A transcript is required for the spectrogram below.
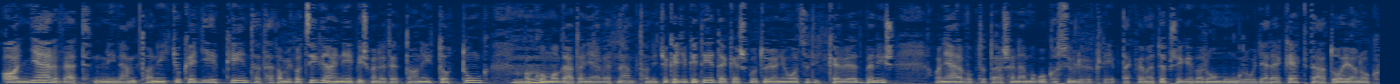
a nyelvet mi nem tanítjuk egyébként, tehát hát amikor cigány népismeretet tanítottunk, uh-huh. akkor magát a nyelvet nem tanítjuk. Egyébként érdekes volt, hogy a nyolcadik kerületben is a nyelvoktatásán nem maguk a szülők léptek fel, mert többségében romungró gyerekek, tehát olyanok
